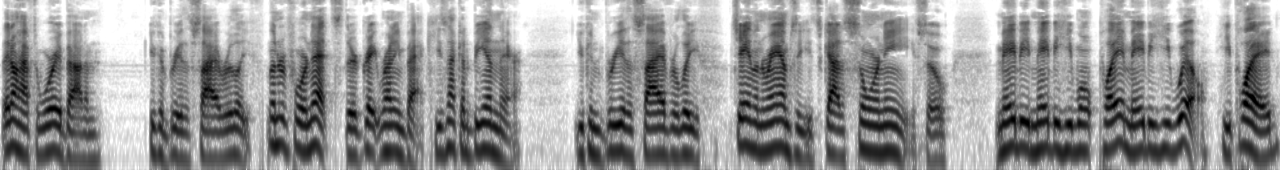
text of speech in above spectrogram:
They don't have to worry about him. You can breathe a sigh of relief. Leonard Fournette's their great running back. He's not going to be in there. You can breathe a sigh of relief. Jalen Ramsey's got a sore knee, so maybe maybe he won't play, maybe he will. He played,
